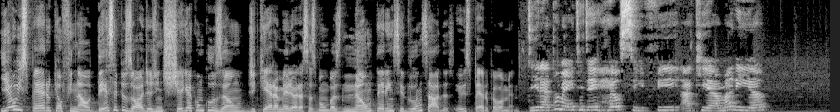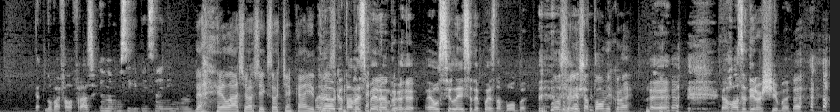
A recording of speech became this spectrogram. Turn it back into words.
e eu espero que ao final desse episódio a gente chegue à conclusão de que era melhor essas bombas não terem sido lançadas. Eu espero, pelo menos. Diretamente de Recife, aqui é a Maria. Não vai falar frase? Eu não consegui pensar em nenhuma. Relaxa, eu achei que só tinha caído. Mas não, é o que eu tava esperando. É o silêncio depois da bomba. É o silêncio atômico, né? É. É a rosa de Hiroshima.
